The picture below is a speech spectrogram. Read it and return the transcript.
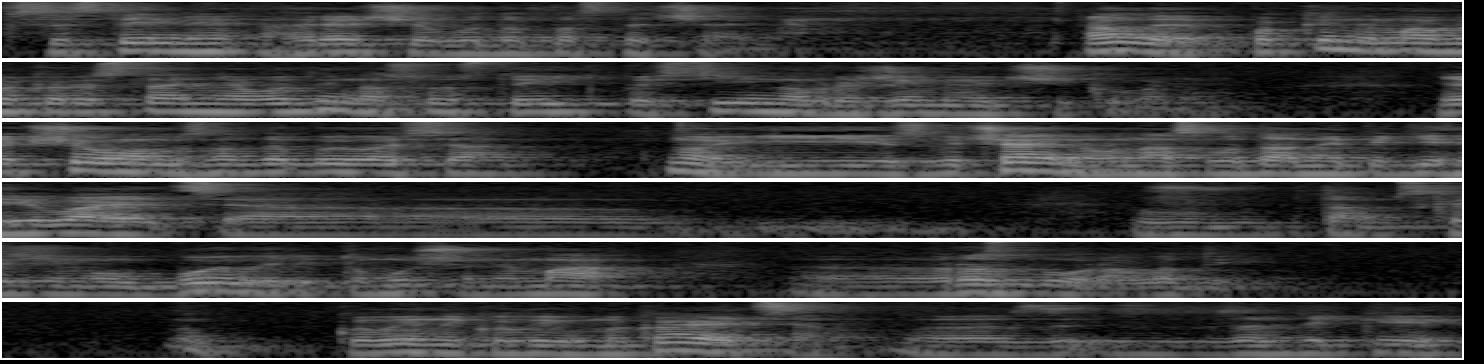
в системі гарячого водопостачання. Але поки нема використання води, насос стоїть постійно в режимі очікування. Якщо вам знадобилося, ну і звичайно, у нас вода не підігрівається е, в, там, скажімо, в бойлері, тому що нема е, розбору води. Ну, коли-неколи вмикається е, завдяки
